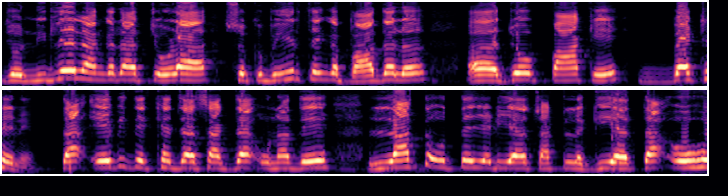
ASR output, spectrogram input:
ਜੋ ਨੀਲੇ ਰੰਗ ਦਾ ਚੋਲਾ ਸੁਖਬੀਰ ਸਿੰਘ ਬਾਦਲ ਜੋ ਪਾ ਕੇ ਬੈਠੇ ਨੇ, ਤਾਂ ਇਹ ਵੀ ਦੇਖਿਆ ਜਾ ਸਕਦਾ ਉਹਨਾਂ ਦੇ ਲੱਤ ਉੱਤੇ ਜਿਹੜੀ ਆ ਸੱਟ ਲੱਗੀ ਹੈ, ਤਾਂ ਉਹ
